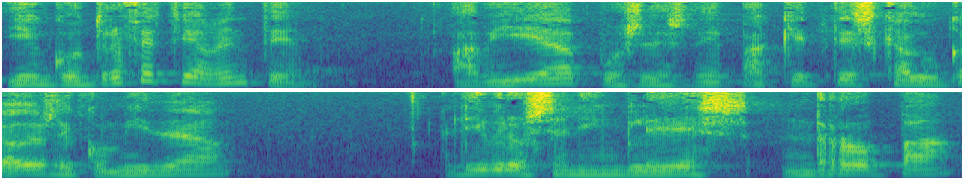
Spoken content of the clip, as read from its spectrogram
y encontró efectivamente, había pues desde paquetes caducados de comida, libros en inglés, ropa,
